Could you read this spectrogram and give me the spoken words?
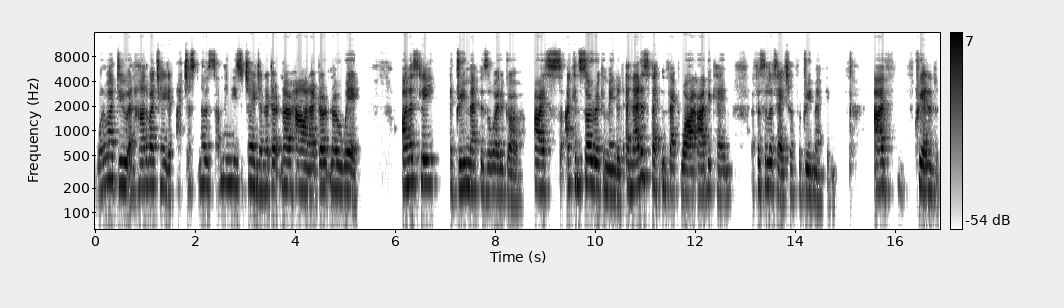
what do I do and how do I change it, I just know something needs to change and I don't know how and I don't know where. Honestly, a dream map is the way to go. I, I can so recommend it. And that is, in fact, why I became a facilitator for dream mapping. I've created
